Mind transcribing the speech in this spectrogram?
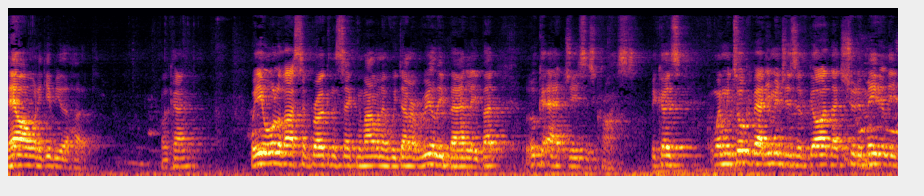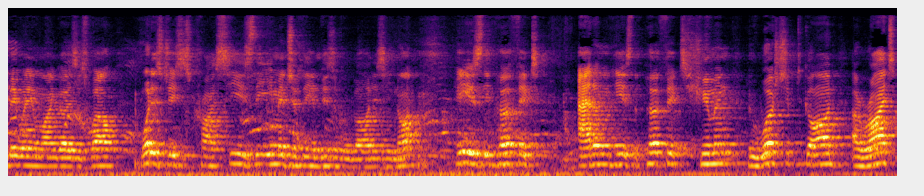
Now I want to give you the hope. Okay? We, all of us, have broken the second commandment and we've done it really badly, but look at Jesus Christ. Because when we talk about images of God, that should immediately be where your mind goes as well. What is Jesus Christ? He is the image of the invisible God, is he not? He is the perfect Adam, he is the perfect human who worshipped God aright.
